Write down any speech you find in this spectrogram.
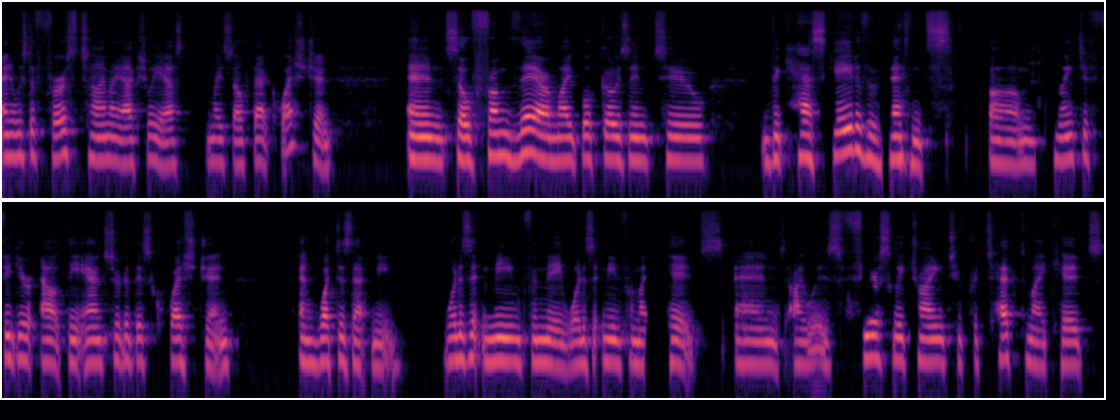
and it was the first time I actually asked myself that question. And so from there, my book goes into the cascade of events, um, trying to figure out the answer to this question. And what does that mean? What does it mean for me? What does it mean for my kids? And I was fiercely trying to protect my kids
